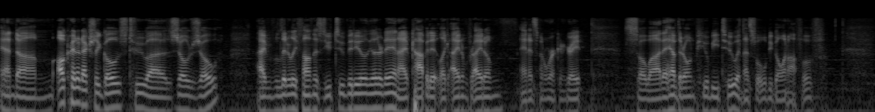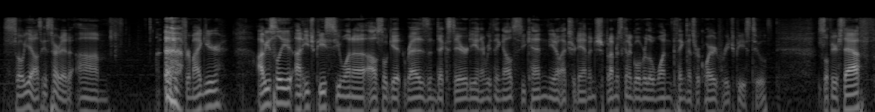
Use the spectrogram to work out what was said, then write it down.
And um, all credit actually goes to uh, Zho_Zho. I've literally found this YouTube video the other day, and I've copied it like item for item, and it's been working great. So uh, they have their own POB too, and that's what we'll be going off of. So yeah, let's get started. Um, for my gear, Obviously, on each piece, you want to also get res and dexterity and everything else you can, you know, extra damage. But I'm just going to go over the one thing that's required for each piece, too. So for your staff,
